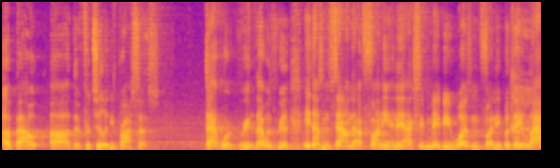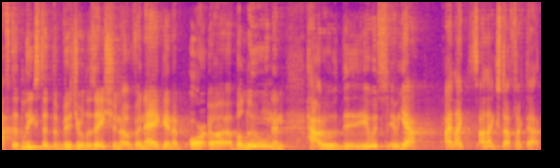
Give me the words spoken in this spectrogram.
about uh, the fertility process. That worked. Re- that was real. It doesn't sound that funny, and it actually maybe wasn't funny, but they laughed at least at the visualization of an egg and a, or, uh, a balloon and how to. It was yeah. I like I like stuff like that.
